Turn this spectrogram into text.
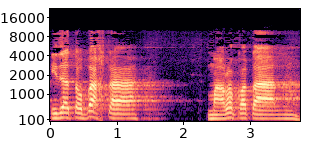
idza tabakhta marokotan.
